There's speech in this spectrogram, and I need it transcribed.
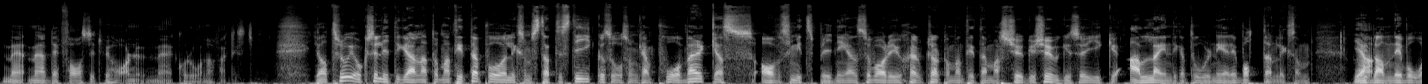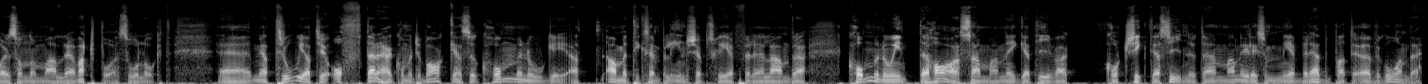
med, med det facit vi har nu med corona faktiskt. Jag tror ju också lite grann att om man tittar på liksom statistik och så som kan påverkas av smittspridningen så var det ju självklart om man tittar mars 2020 så gick ju alla indikatorer ner i botten liksom. Ja. Ibland nivåer som de aldrig har varit på så lågt. Eh, men jag tror ju att ju oftare det här kommer tillbaka så kommer nog att ja, men till exempel inköpschefer eller andra kommer nog inte ha samma negativa kortsiktiga syn utan man är liksom mer beredd på att det är övergående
